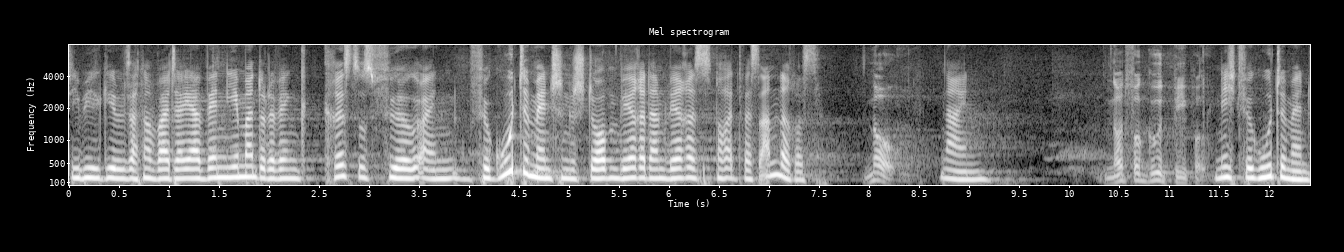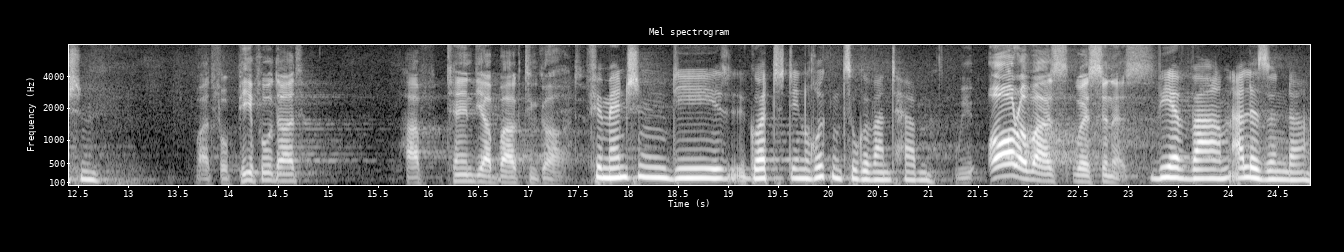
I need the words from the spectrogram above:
die Bibel sagt noch weiter, ja, wenn jemand oder wenn Christus für, ein, für gute Menschen gestorben wäre, dann wäre es noch etwas anderes. No, Nein, not for good people, nicht für gute Menschen, but for people that have turned their back to God. für Menschen, die Gott den Rücken zugewandt haben. We all of us were sinners. Wir waren alle Sünder,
